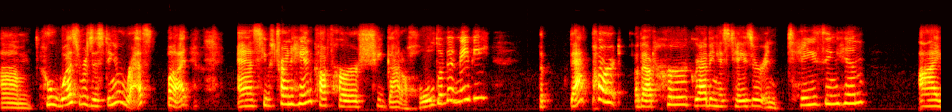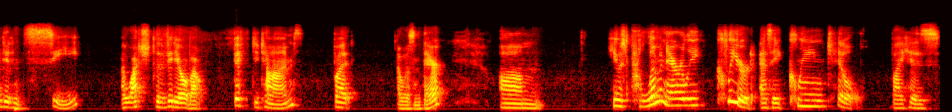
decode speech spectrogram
um, who was resisting arrest, but as he was trying to handcuff her, she got a hold of it, maybe. That part about her grabbing his taser and tasing him, I didn't see. I watched the video about 50 times, but I wasn't there. Um, he was preliminarily cleared as a clean kill by his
